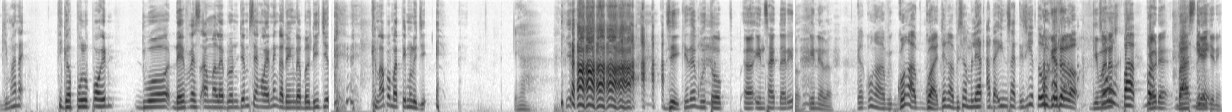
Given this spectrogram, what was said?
gimana? 30 poin duo Davis sama LeBron James yang lainnya nggak ada yang double digit. Kenapa sama tim lu Ji? ya. Ji, kita butuh eh, insight dari lo. Ini loh. Gak, gue gak, gua gak, gua aja gak bisa melihat ada insight di situ gitu loh. Gimana? Sumpah, Ya udah, bahas dia gini. aja nih.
